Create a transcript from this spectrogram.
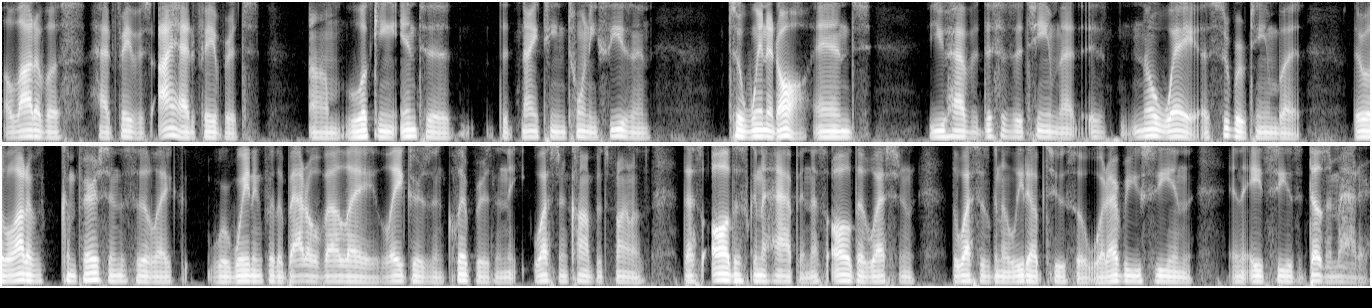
a lot of us had favorites. I had favorites um, looking into the 1920 season to win it all. And you have this is a team that is no way a super team, but there were a lot of comparisons to like we're waiting for the Battle of LA, Lakers and Clippers in the Western Conference Finals. That's all that's gonna happen. That's all the Western the West is gonna lead up to. So whatever you see in in the eight seeds, it doesn't matter.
